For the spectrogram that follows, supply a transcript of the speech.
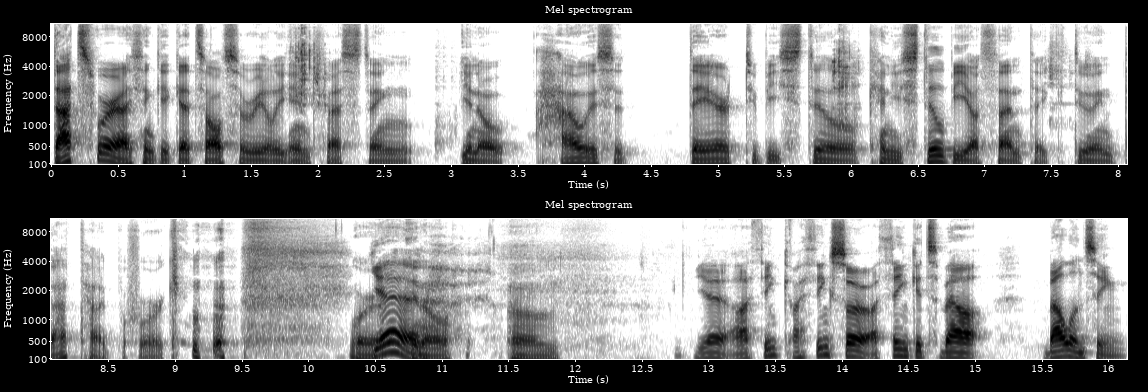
that's where i think it gets also really interesting you know how is it there to be still can you still be authentic doing that type of work? Where, yeah. you know um, yeah i think i think so. I think it's about balancing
